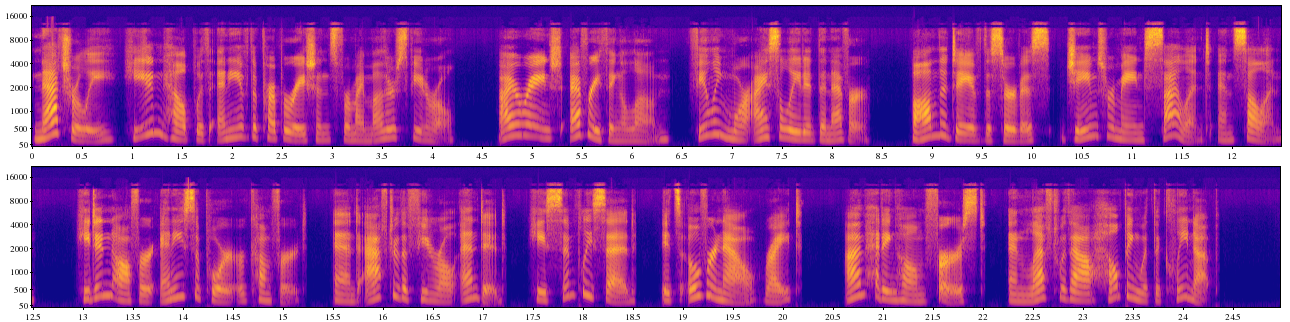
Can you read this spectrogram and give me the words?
Naturally, he didn't help with any of the preparations for my mother's funeral. I arranged everything alone, feeling more isolated than ever. On the day of the service, James remained silent and sullen. He didn't offer any support or comfort, and after the funeral ended, he simply said, It's over now, right? I'm heading home first, and left without helping with the cleanup.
